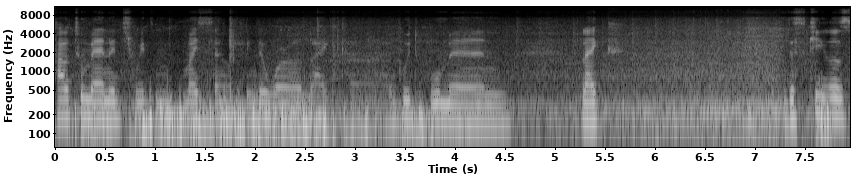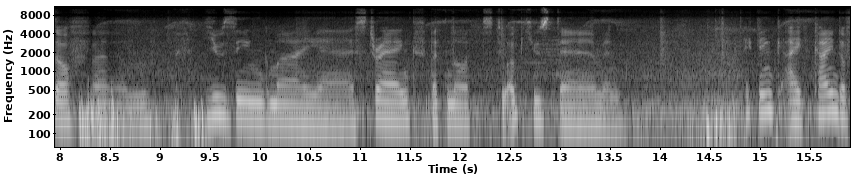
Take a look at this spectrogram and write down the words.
how to manage with myself in the world, like uh, a good woman, like the skills of um, using my uh, strength but not to abuse them and i think i kind of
